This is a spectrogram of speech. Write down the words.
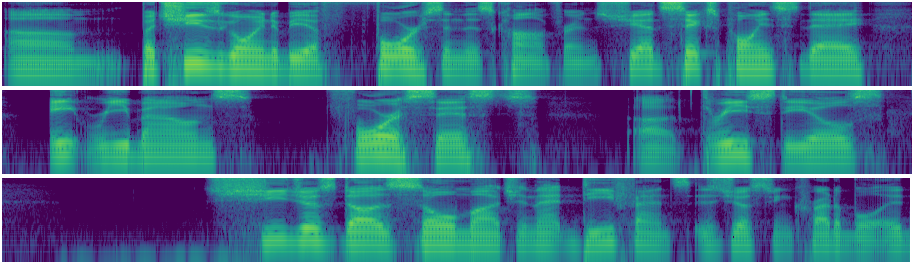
Um, but she's going to be a force in this conference. She had six points today, eight rebounds, four assists, uh, three steals. She just does so much, and that defense is just incredible. It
